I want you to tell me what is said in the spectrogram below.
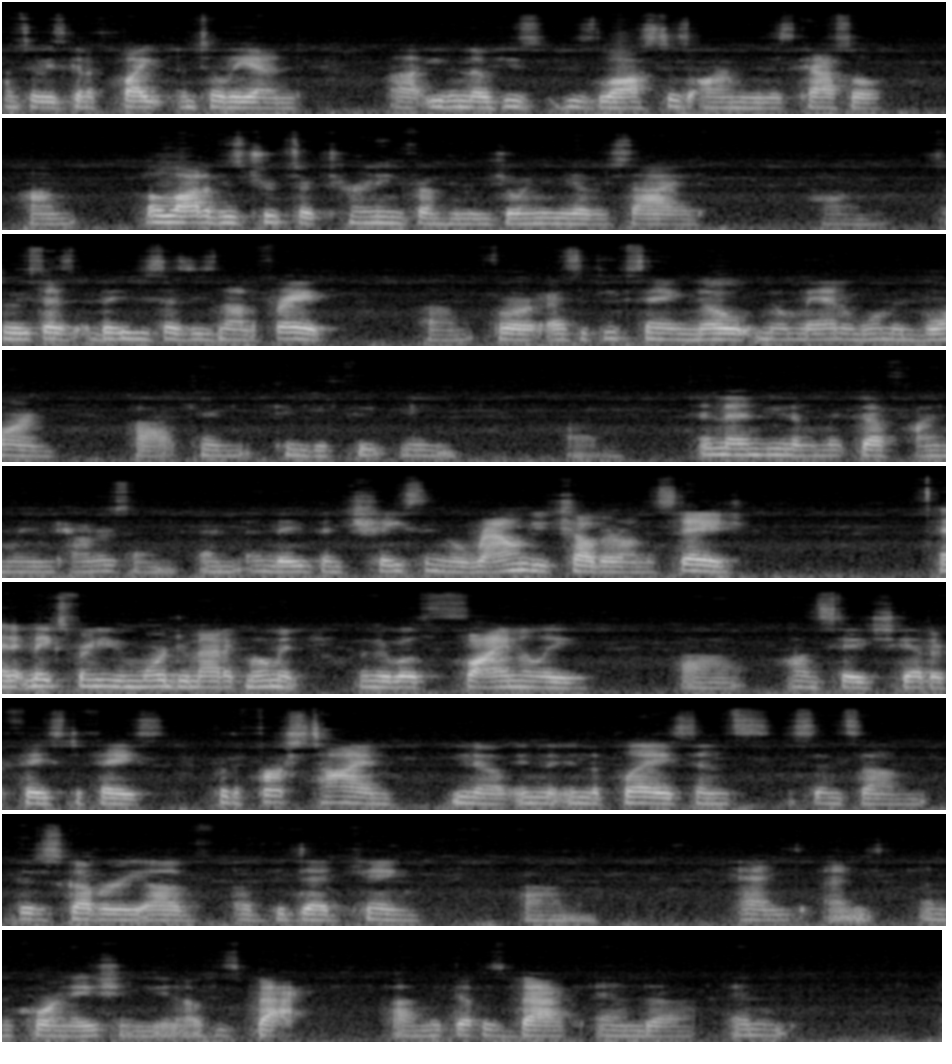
And so he's going to fight until the end, uh, even though he's he's lost his army and his castle. Um, a lot of his troops are turning from him and joining the other side. Um, so he says, but he says he's not afraid. Um, for as he keeps saying, no no man or woman born uh, can can defeat me. Um, and then you know Macduff finally encounters him, and and they've been chasing around each other on the stage and it makes for an even more dramatic moment when they're both finally uh, on stage together, face to face, for the first time you know, in the in the play since since um, the discovery of, of the dead king, um, and and and the coronation. You know, he's back. Uh, Macduff is back, and uh, and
